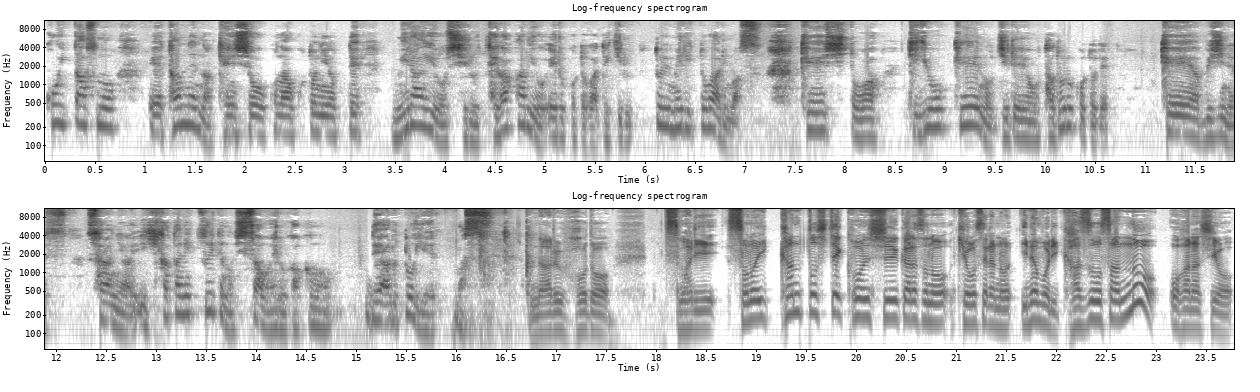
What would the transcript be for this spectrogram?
こういったその、えー、丹念な検証を行うことによって、未来を知る手がかりを得ることができるというメリットがあります。経営士とは、企業経営の事例をたどることで、経営やビジネス、さらには生き方についての示唆を得る学問であると言えます。なるほど。つまりその一環として今週からその京セラの稲森和夫さんのお話を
